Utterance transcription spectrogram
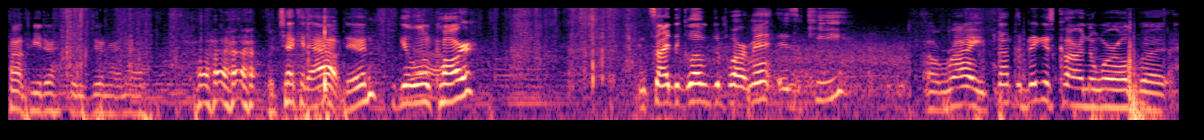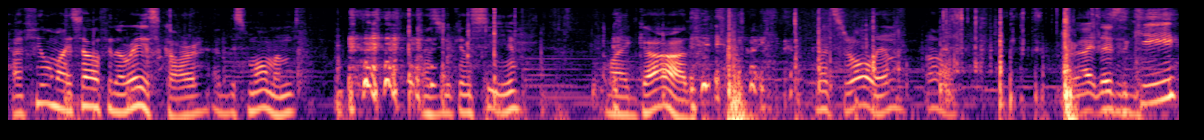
Huh, Peter? That's what he's doing right now. but check it out, dude. You Get a little car. Inside the glove compartment is a key. All right, it's not the biggest car in the world, but I feel myself in a race car at this moment. As you can see. My god. Let's roll in. Oh, all right, there's the key.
